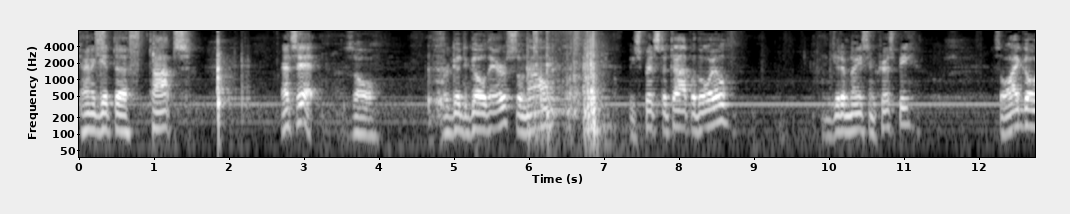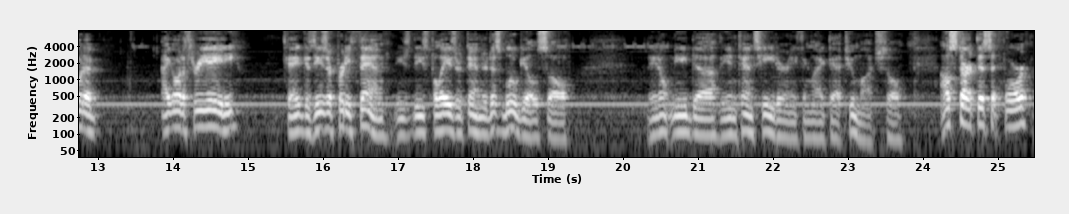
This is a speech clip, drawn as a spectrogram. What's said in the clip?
Kind of get the tops. That's it. So we're good to go there. So now we spritz the top with oil and get them nice and crispy. So I go to I go to 380 okay? Because these are pretty thin. These these fillets are thin. They're just bluegills, so they don't need uh, the intense heat or anything like that too much. So I'll start this at four.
